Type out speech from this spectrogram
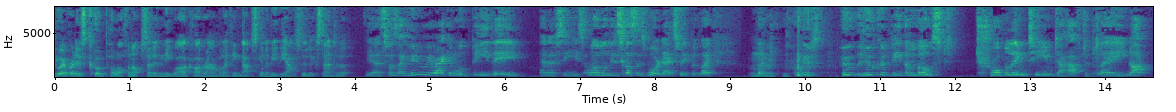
Whoever it is could pull off an upset in the wildcard round, but I think that's going to be the absolute extent of it. Yeah, I suppose like who do we reckon will be the NFCs? Well, we'll discuss this more next week, but like, like who's who who could be the most troubling team to have to play? Not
